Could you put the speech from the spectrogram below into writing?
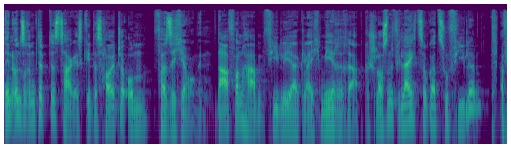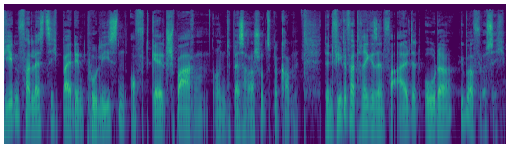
In unserem Tipp des Tages geht es heute um Versicherungen. Davon haben viele ja gleich mehrere abgeschlossen, vielleicht sogar zu viele. Auf jeden Fall lässt sich bei den Policen oft Geld sparen und besserer Schutz bekommen. Denn viele Verträge sind veraltet oder überflüssig.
